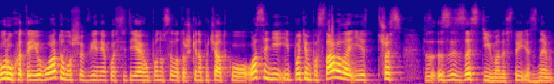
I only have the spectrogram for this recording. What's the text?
порухати його, тому що він якось я його поносила трошки на початку осені, і потім поставила і щось застій в мене стоїть з ним.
